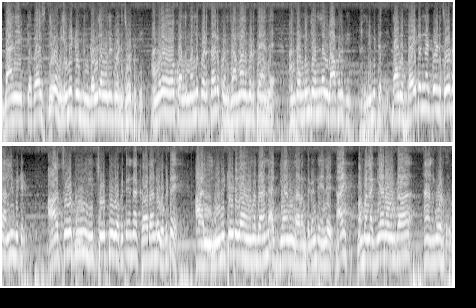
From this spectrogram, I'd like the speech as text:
దాని కెపాసిటీ ఒక లిమిట్ ఉంటుంది గదిలో ఉన్నటువంటి చోటుకి. అందులో కొంతమంది పెడతారు కొన్ని సామాన్లు పెడతాయి అంత మించి అందులో లోపలికి లిమిట్ అది. దాని బయట ఉన్నటువంటి చోటు అన్లిమిటెడ్ ఆ చోటు ఈ చోటు ఒకటేనా కాదండి ఒకటే. ఆ లిమిటెడ్గా ఉన్నదాన్ని అజ్ఞానం గారు అంతకంటే ఏం లేదు. హాయ్ మమ్మల్ని అజ్ఞానం ఉంటావా అని అనకూడదు.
